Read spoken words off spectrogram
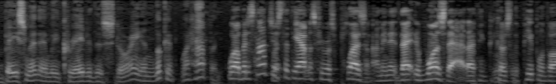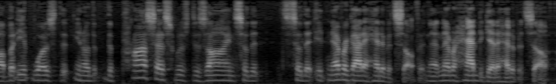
a basement and we created this story, and look at what happened. Well, but it's not just that the atmosphere was pleasant. I mean, it, that, it was that, I think, because of the people involved, but it was, the, you know, the, the process was designed so that, so that it never got ahead of itself. It never had to get ahead of itself.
